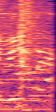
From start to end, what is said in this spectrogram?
for you, man.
